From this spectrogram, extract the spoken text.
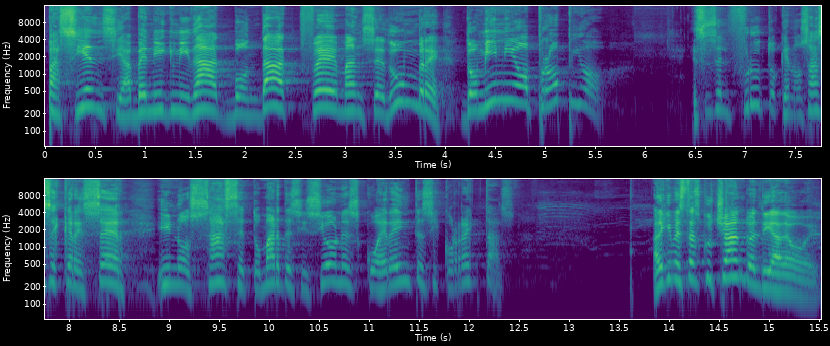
paciencia, benignidad, bondad, fe, mansedumbre, dominio propio. Ese es el fruto que nos hace crecer y nos hace tomar decisiones coherentes y correctas. ¿Alguien me está escuchando el día de hoy?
